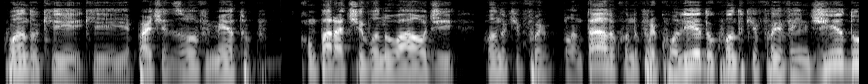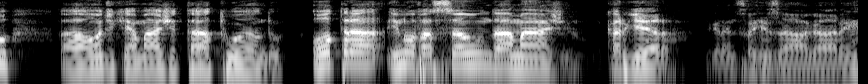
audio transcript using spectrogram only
quando que, que parte de desenvolvimento comparativo anual de quando que foi plantado, quando foi colhido, quando que foi vendido, onde que a MAGE está atuando. Outra inovação da MAGE, cargueiro. Grande sorrisão agora, hein?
